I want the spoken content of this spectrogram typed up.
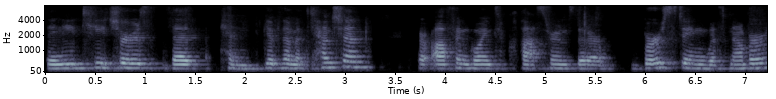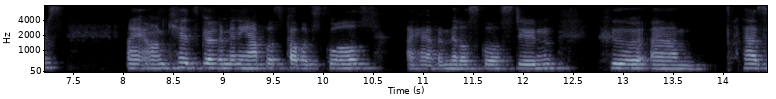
They need teachers that can give them attention. They're often going to classrooms that are bursting with numbers. My own kids go to Minneapolis Public Schools. I have a middle school student who um, has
